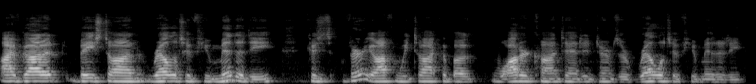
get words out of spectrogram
I've got it based on relative humidity, because very often we talk about water content in terms of relative humidity,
